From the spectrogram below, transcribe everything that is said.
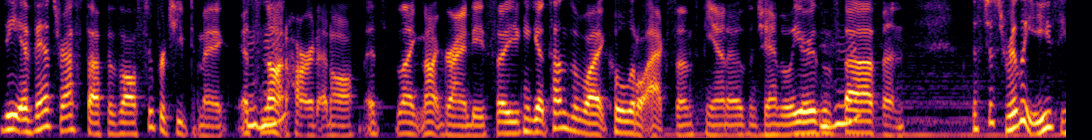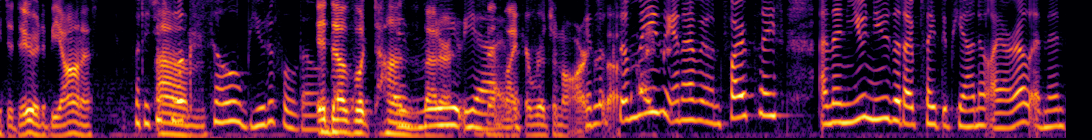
the advanced raft stuff is all super cheap to make. It's Mm-hmm. not hard at all. It's like not grindy, so you can get tons of like cool little accents, pianos, and chandeliers and Mm-hmm. stuff, and it's just really easy to do, to be honest. But it just looks Um, so beautiful though. It does look tons better yeah, than like looks- original art It looks stuff. Amazing, and I have my own fireplace. And then you knew that I played the piano IRL, and then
